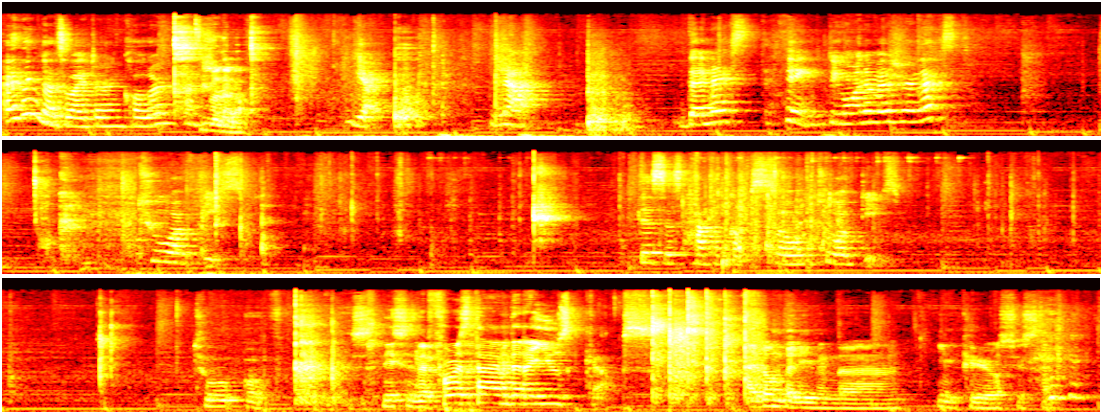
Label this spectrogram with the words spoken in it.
I think that's lighter in color. actually. Good enough. Yeah. Of these. Two of this. This is the first time that I use cups. I don't believe in the imperial system.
